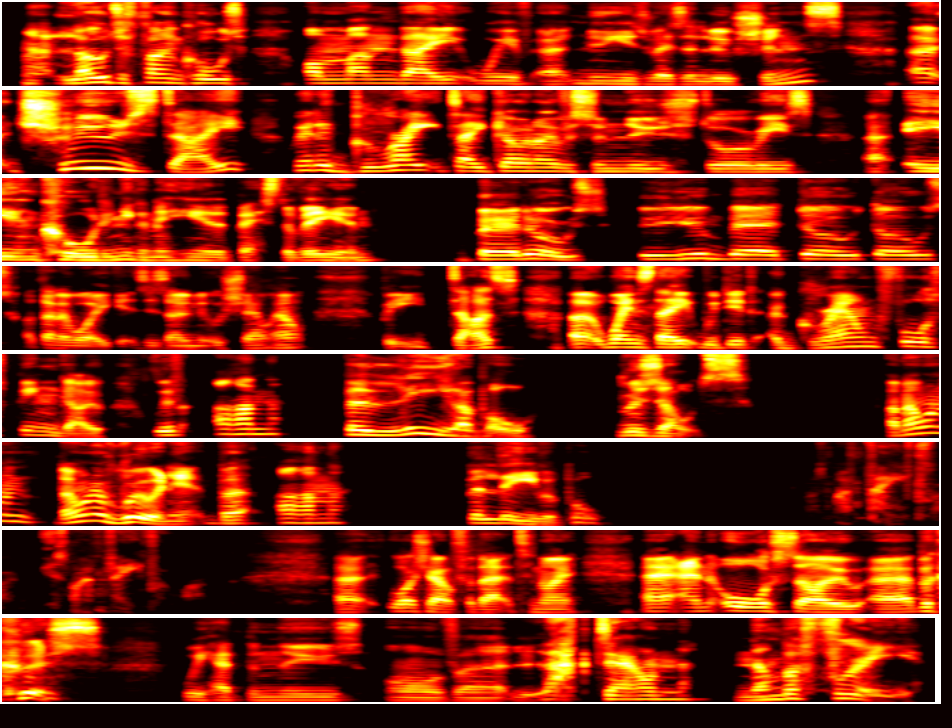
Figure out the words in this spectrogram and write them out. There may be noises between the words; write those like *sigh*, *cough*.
Uh, loads of phone calls on Monday with uh, New Year's resolutions. Uh, Tuesday, we had a great day going over some news stories. Ian called, and you're going to hear the best of Ian. Beddoes, Ian Beddoes. I don't know why he gets his own little shout out, but he does. Uh, Wednesday, we did a ground force bingo with unbelievable results. I don't want to don't want to ruin it, but unbelievable. It was my favorite. It was my favorite one. Uh, watch out for that tonight, uh, and also uh, *laughs* because we had the news of uh, lockdown number three.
